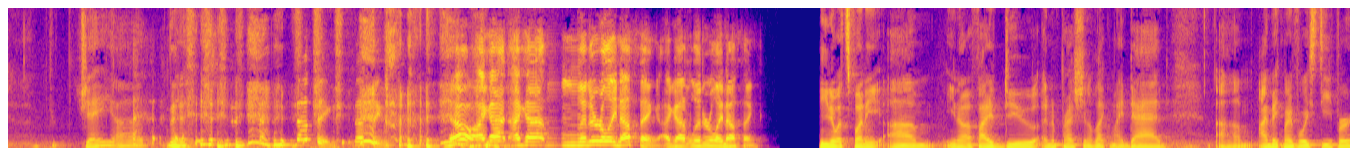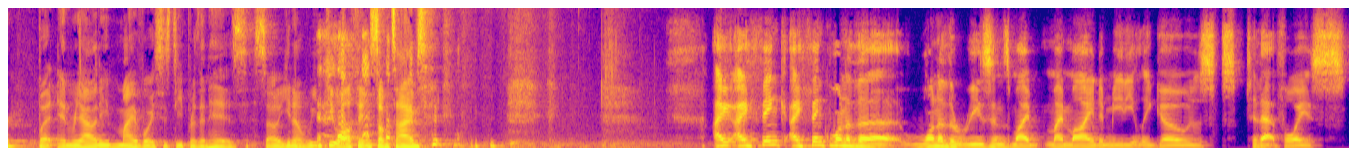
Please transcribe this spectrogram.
Jay, uh, Nothing. Nothing. no, I got I got literally nothing. I got literally nothing. You know what's funny? Um, you know, if I do an impression of like my dad, um, I make my voice deeper, but in reality, my voice is deeper than his. So you know, we do all things sometimes. I, I think I think one of the one of the reasons my my mind immediately goes to that voice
